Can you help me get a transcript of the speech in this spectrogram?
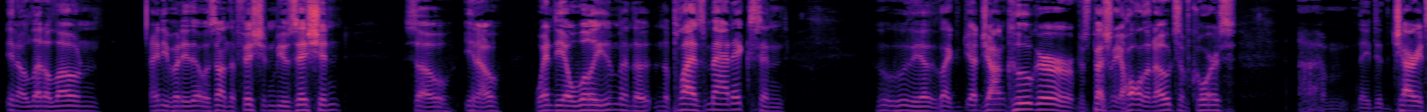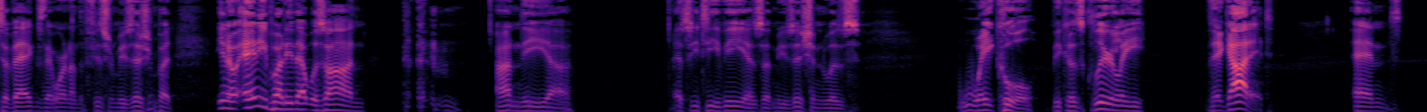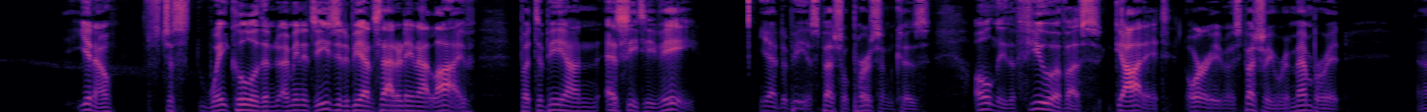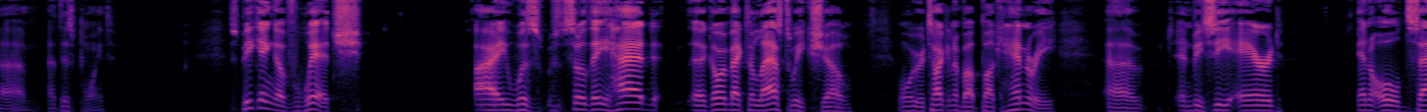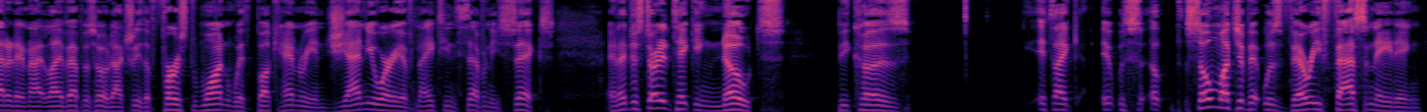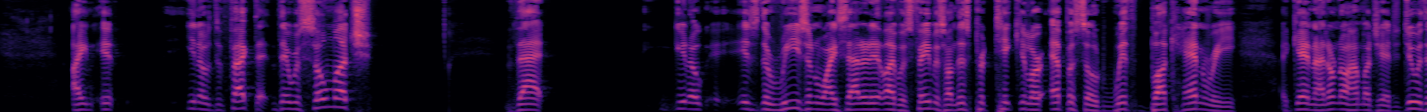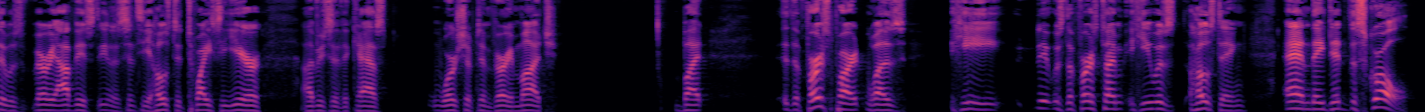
You know let alone anybody that was on the Fishin' Musician so you know Wendy O. William and the and the Plasmatics and who, who the other, like John Cougar, or especially Hall and Oates, of course. Um, they did the Chariots of Eggs. They weren't on the Fishin' Musician, but you know anybody that was on on the uh, SCTV as a musician was way cool because clearly they got it. And, you know, just way cooler than, I mean, it's easy to be on Saturday Night Live, but to be on SCTV, you had to be a special person because only the few of us got it, or especially remember it um, at this point. Speaking of which, I was so they had uh, going back to last week's show when we were talking about Buck Henry. Uh, NBC aired an old Saturday Night Live episode, actually the first one with Buck Henry in January of 1976, and I just started taking notes because it's like it was uh, so much of it was very fascinating. I it you know the fact that there was so much that you know is the reason why Saturday Night Live was famous on this particular episode with Buck Henry. Again, I don't know how much he had to do with it. It was very obvious, you know, since he hosted twice a year. Obviously, the cast worshipped him very much. But the first part was he. It was the first time he was hosting, and they did the scroll.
